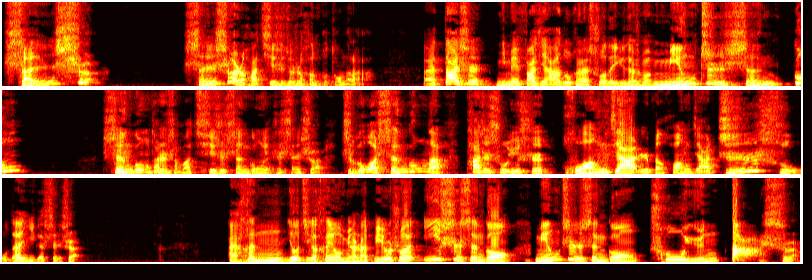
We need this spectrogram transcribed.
神社，神社的话，其实就是很普通的了。哎，但是你没发现阿杜刚才说的一个叫什么明治神宫？神宫它是什么？其实神宫也是神社，只不过神宫呢，它是属于是皇家日本皇家直属的一个神社。哎，很有几个很有名的，比如说伊势神宫、明治神宫、出云大社。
